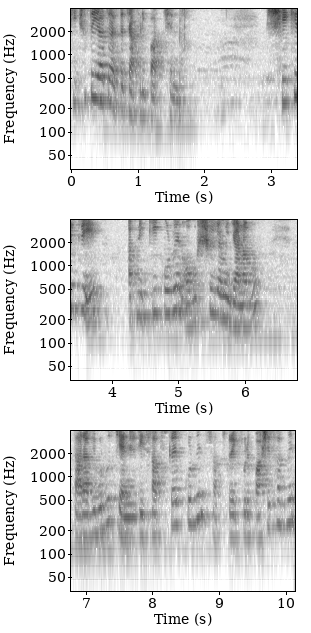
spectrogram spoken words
কিছুতেই হয়তো একটা চাকরি পাচ্ছেন না। সেক্ষেত্রে আপনি কি করবেন অবশ্যই আমি জানাব। তার আগে বলব, চ্যানেলটি সাবস্ক্রাইব করবেন, সাবস্ক্রাইব করে পাশে থাকবেন।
